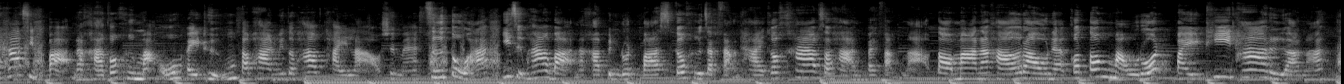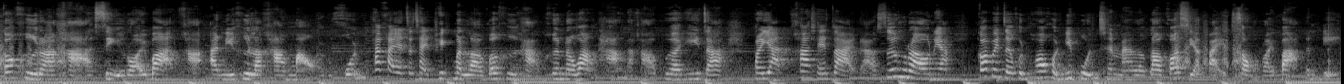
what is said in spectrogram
150 บาทนะคะ ก็คือเหมาไปถึงสะพานมิตรภาพไทยลาวใช่ไหมซื้อตั๋ว 25 บาทนะคะ เป็นรถบัสก็คือจากฝั่งไทยก็ข้ามสะพานไปฝั่งลาว ต่อมานะคะเราเนี่ยก็ต้องเหมารถไปที่ท่าเรือนะ ก็คือราคา 400 บาทค่ะ อันนี้คือราคาเหมา คน ถ้าใครอยากจะใช้ทริคเหมือนเราก็คือหาเพื่อนระหว่างทางนะคะ เพื่อที่จะประหยัดค่าใช้จ่ายนะซึ่งเราเนี่ย ก็ไปเจอคุณพ่อคนญี่ปุ่นใช่ไหมแล้วเราก็เสียไป 200 บาทนั่นเอง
